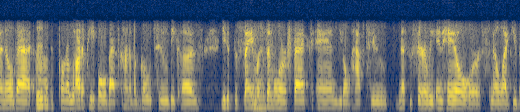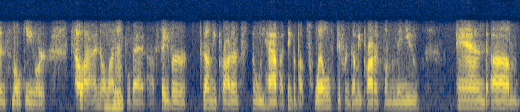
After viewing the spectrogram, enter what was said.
I know that Mm. um, for a lot of people that's kind of a go-to because you get the same Yeah. or similar effect, and you don't have to necessarily inhale or smell like you've been smoking. Or so I know a lot Mhm. of people that uh, favor gummy products. So we have I think about 12 different gummy products on the menu, and um,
